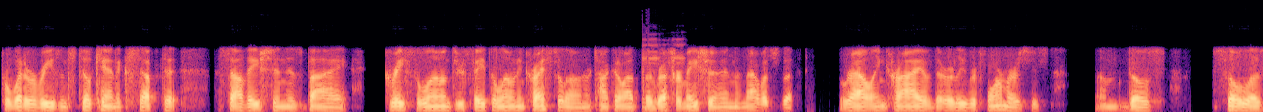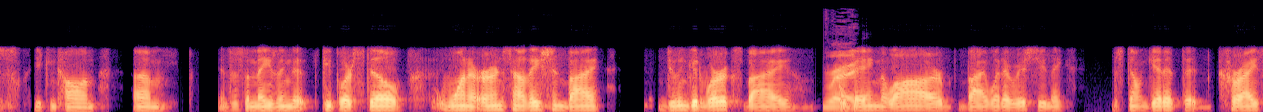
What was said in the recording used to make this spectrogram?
for whatever reason, still can't accept that salvation is by grace alone, through faith alone, in Christ alone. We're talking about the Reformation, and that was the rallying cry of the early reformers. Is um, those solas, you can call them. Um, it's just amazing that people are still want to earn salvation by doing good works, by right. obeying the law or by whatever issue. They just don't get it that Christ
